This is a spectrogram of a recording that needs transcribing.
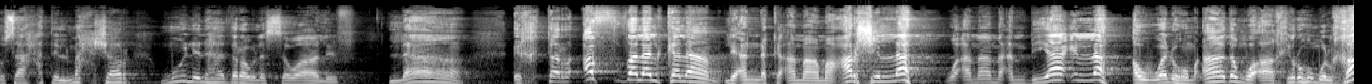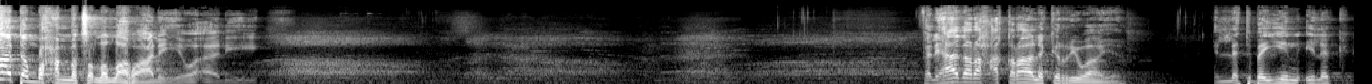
وساحة المحشر مو للهذرة وللسوالف لا. اختر أفضل الكلام لأنك أمام عرش الله وأمام أنبياء الله أولهم آدم وآخرهم الخاتم محمد صلى الله عليه وآله. فلهذا راح أقرأ لك الرواية. اللي تبين لك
